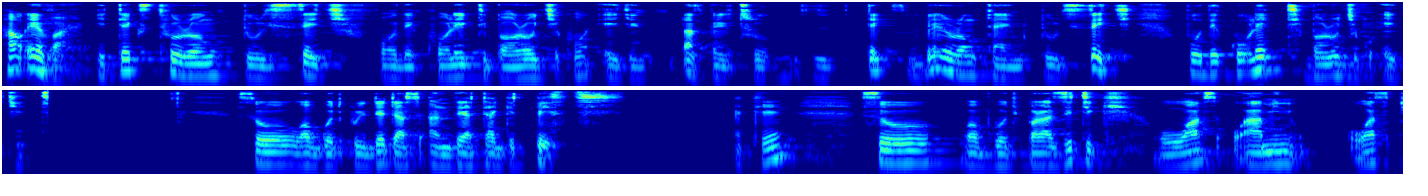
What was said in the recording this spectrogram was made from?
However, it takes too long to research for the correct biological agent. That's very true. It takes very long time to research for the correct biological agent. So we've got predators and their target pests. Okay, so we've got parasitic wasp, I mean wasp.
